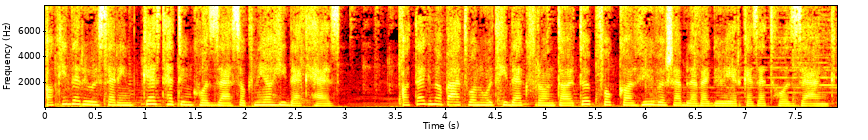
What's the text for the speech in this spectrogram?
A kiderül szerint kezdhetünk hozzászokni a hideghez. A tegnap átvonult hidegfronttal több fokkal hűvösebb levegő érkezett hozzánk.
